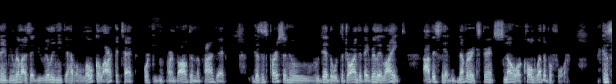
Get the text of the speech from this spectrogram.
made me realize that you really need to have a local architect working or involved in the project because this person who, who did the, the drawing that they really liked obviously had never experienced snow or cold weather before because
